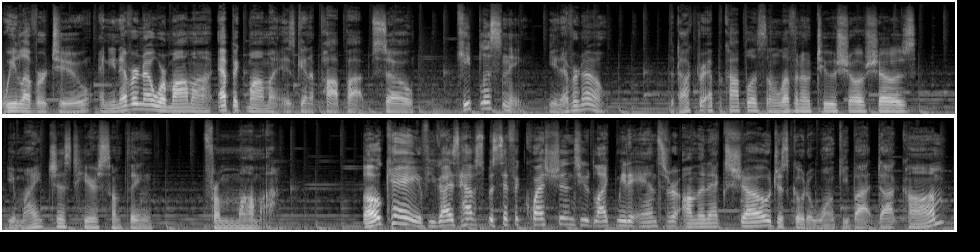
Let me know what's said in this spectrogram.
we love her too. And you never know where Mama, Epic Mama, is going to pop up. So keep listening. You never know. The Dr. Epicopolis and 1102 show of shows, you might just hear something from Mama. Okay, if you guys have specific questions you'd like me to answer on the next show, just go to wonkybot.com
